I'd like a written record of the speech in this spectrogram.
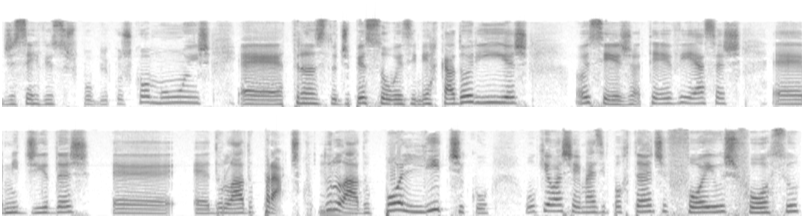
de serviços públicos comuns, é, trânsito de pessoas e mercadorias. Ou seja, teve essas é, medidas é, é, do lado prático. Do uhum. lado político, o que eu achei mais importante foi o esforço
